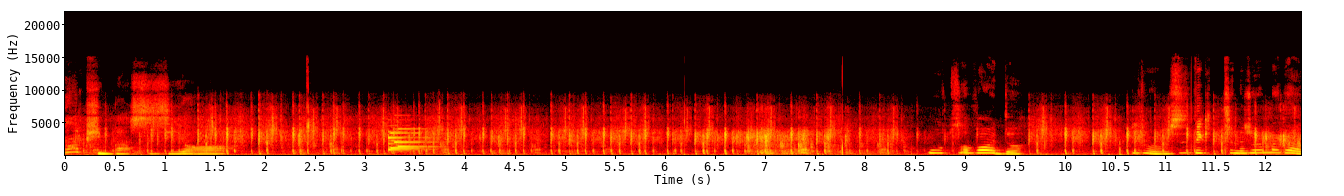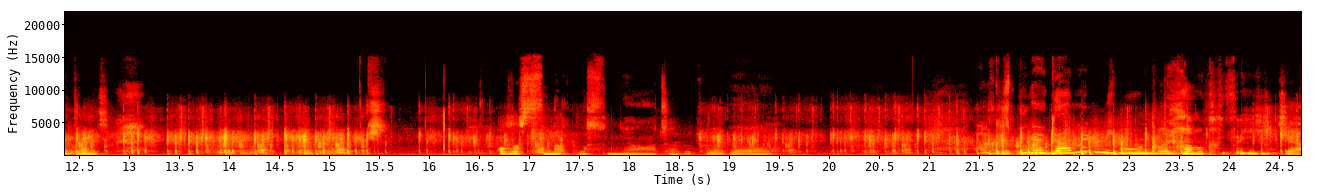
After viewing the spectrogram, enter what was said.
Ne yapayım ben sizi ya? Ortada vardı. Bilmiyorum siz de gittiniz önüme geldiniz. Allah sizin atmasın ya. Tövbe tövbe. Herkes buraya zorunda ya? Kafayı yiyeceğim.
